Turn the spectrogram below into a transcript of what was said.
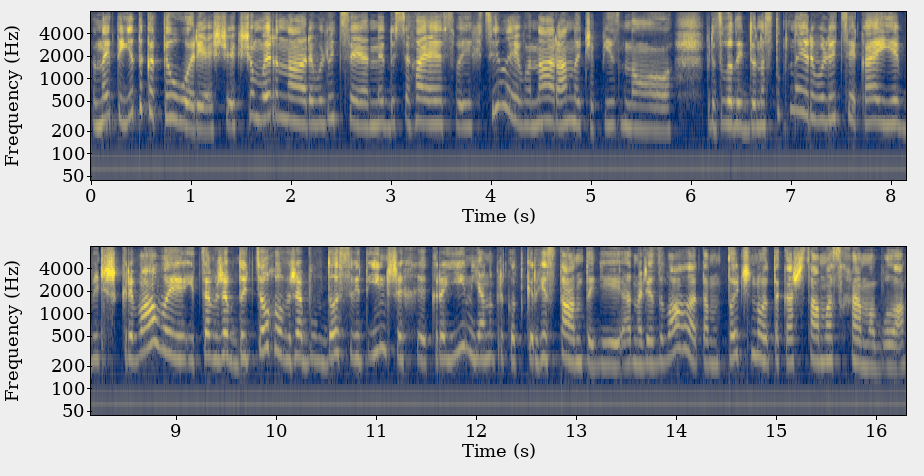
знаєте, є така теорія, що якщо мирна революція не досягає своїх цілей, вона рано чи пізно призводить до наступної революції, яка є більш кривавою. І це вже до цього вже був досвід інших країн. Я, наприклад, Киргизстан тоді аналізувала, там точно така ж сама схема була.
